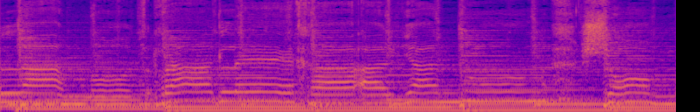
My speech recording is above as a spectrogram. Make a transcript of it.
למות רגליך אל ינום שומר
